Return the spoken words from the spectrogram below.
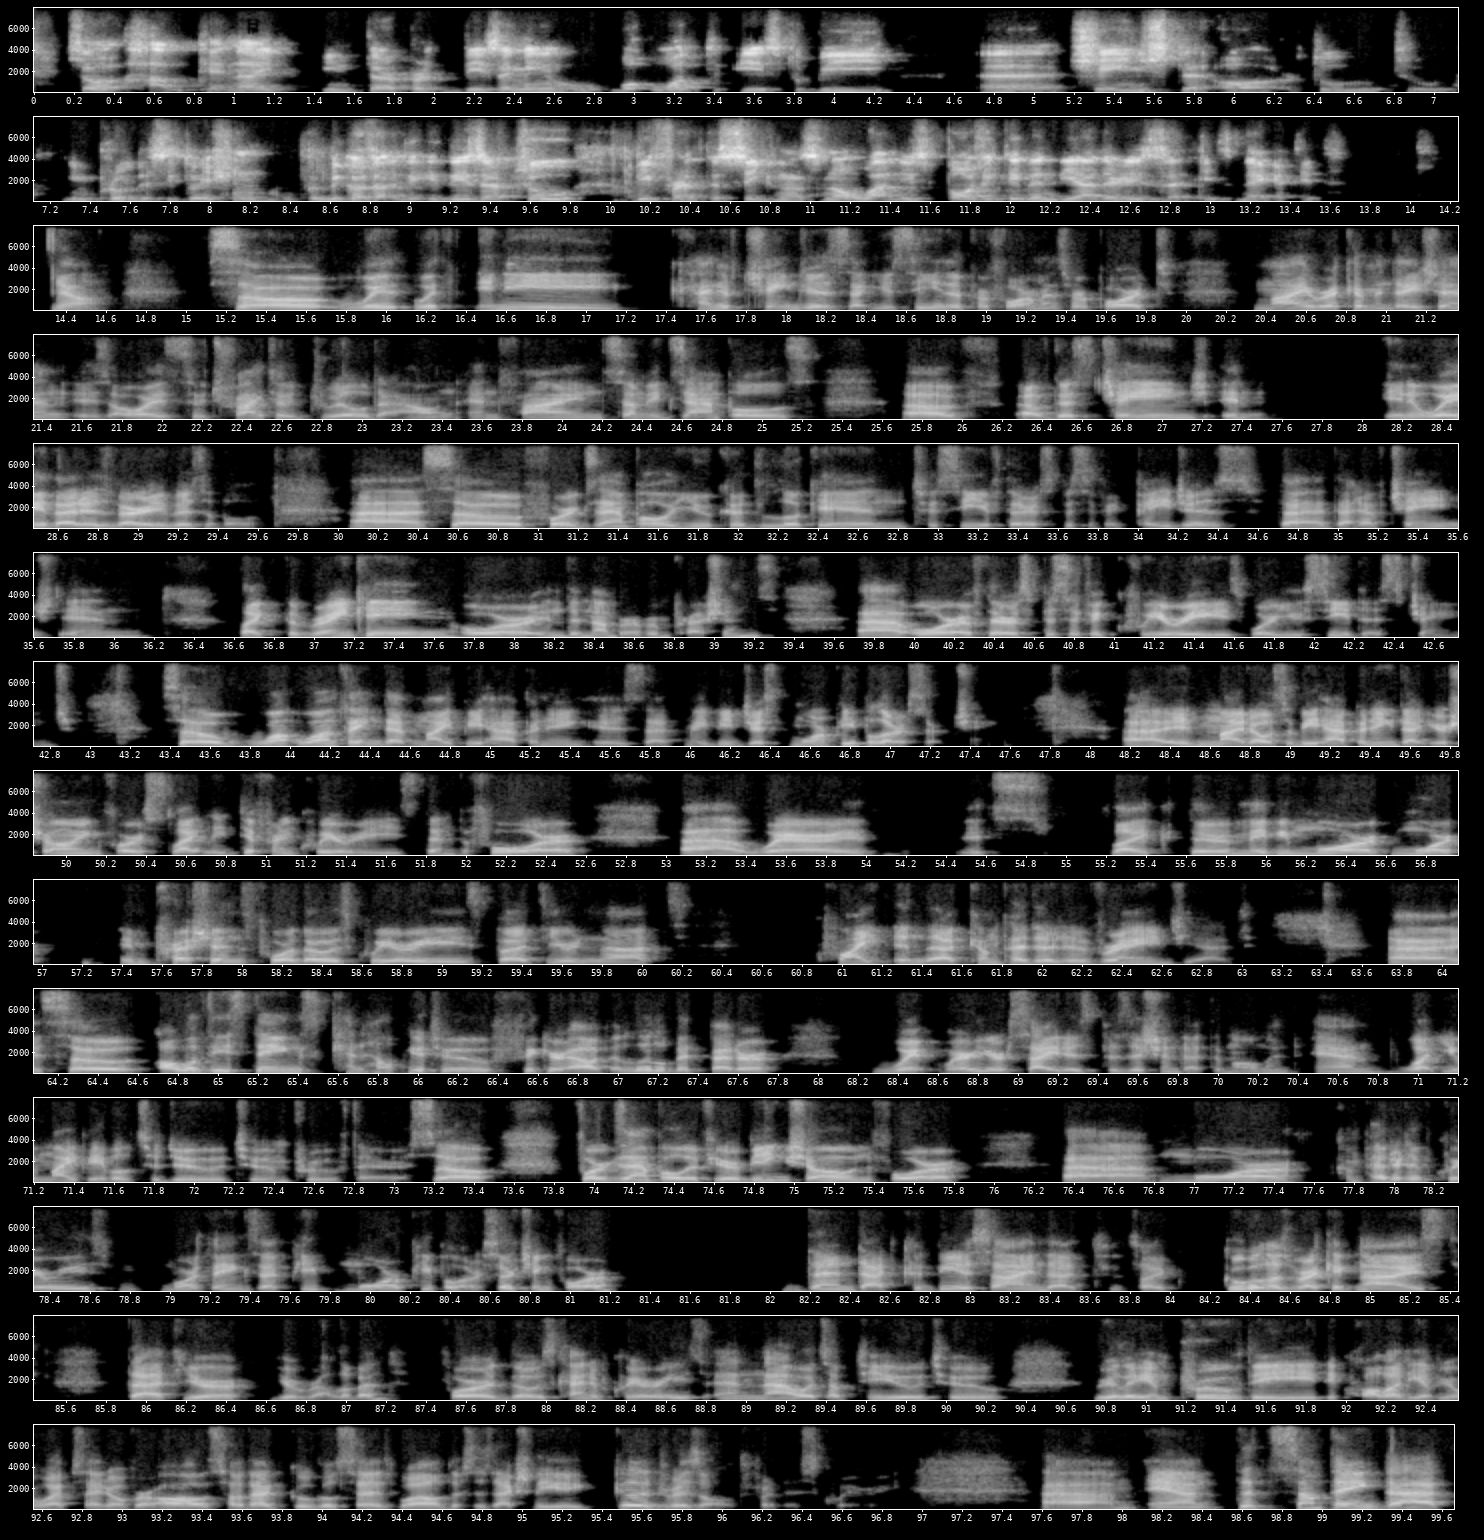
so how can I interpret this? I mean, what, what is to be uh, changed or to to improve the situation? Because uh, these are two different signals. No, one is positive and the other is uh, is negative. Yeah. So with with any kind of changes that you see in the performance report, my recommendation is always to try to drill down and find some examples of, of this change in, in a way that is very visible. Uh, so for example, you could look in to see if there are specific pages that, that have changed in like the ranking or in the number of impressions, uh, or if there are specific queries where you see this change. So one, one thing that might be happening is that maybe just more people are searching. Uh, it might also be happening that you're showing for slightly different queries than before, uh, where it's like there may be more, more impressions for those queries, but you're not quite in that competitive range yet. Uh, so all of these things can help you to figure out a little bit better wh where your site is positioned at the moment and what you might be able to do to improve there. So for example, if you're being shown for uh, more competitive queries, more things that pe more people are searching for, then that could be a sign that it's like Google has recognized that you're you're relevant for those kind of queries, and now it's up to you to really improve the the quality of your website overall, so that Google says, well, this is actually a good result for this query. Um, and that's something that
